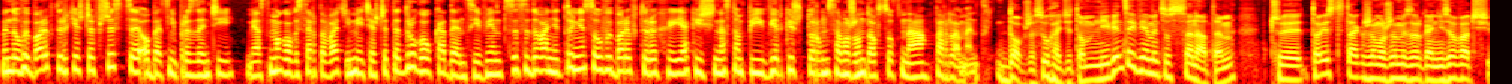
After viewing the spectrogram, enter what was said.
będą wybory, w których jeszcze wszyscy obecni prezydenci miast mogą wystartować i mieć jeszcze tę drugą kadencję, więc zdecydowanie to nie są wybory, w których jakiś nastąpi wielki szturm samorządowców na parlament. Dobrze, słuchajcie, to mniej więcej wiemy, co z Senatem. Czy to to jest tak, że możemy zorganizować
